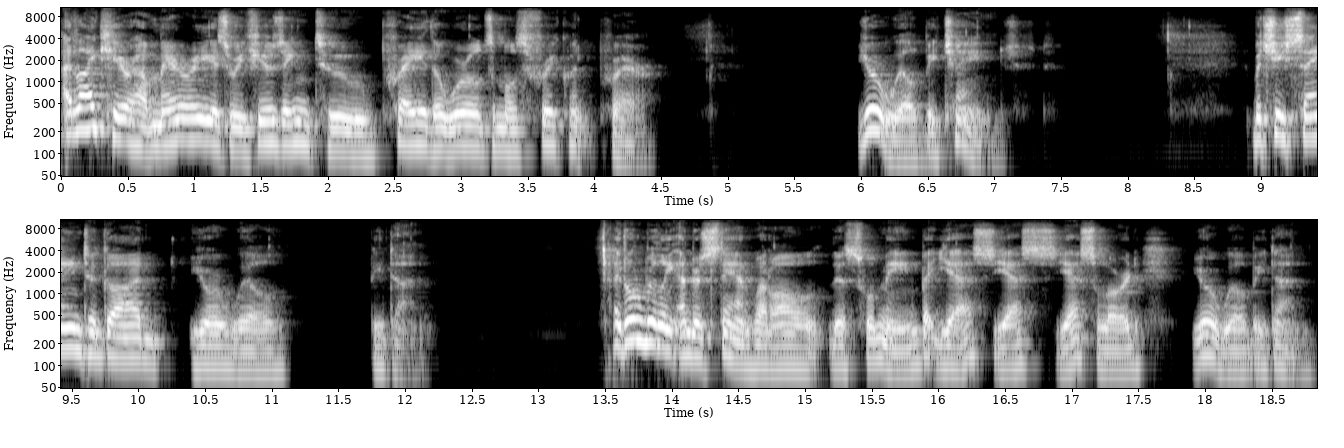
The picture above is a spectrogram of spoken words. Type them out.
I like here how Mary is refusing to pray the world's most frequent prayer Your will be changed. But she's saying to God, Your will be done. I don't really understand what all this will mean, but yes, yes, yes, Lord, your will be done.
